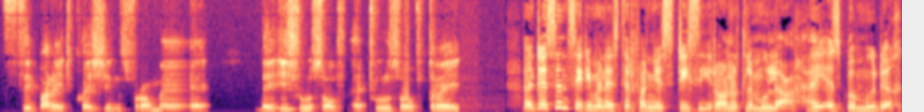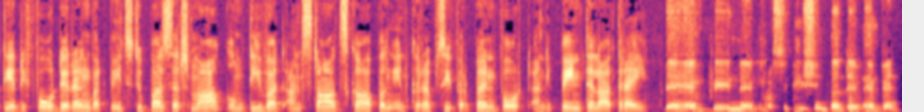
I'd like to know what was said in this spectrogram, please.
separate questions from uh, the issues of uh, tools of trade. Intussen sê die minister van Justisie, Ronald Lemula, hy is bemoedig deur die vordering wat wetstoepassers maak om die wat aan staatskaping en korrupsie verbind word aan die pen te laat ry. There have been uh, prosecutions that have happened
